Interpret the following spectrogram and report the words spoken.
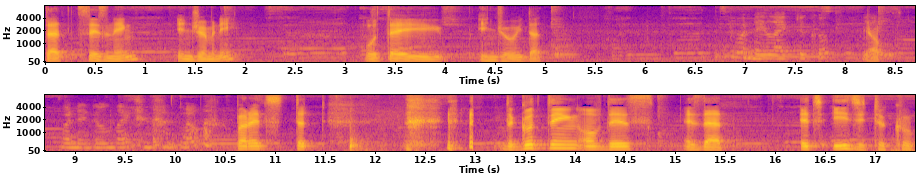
that seasoning in Germany? Would they enjoy that? When they like to cook. Yep. When they don't like to cook, no. But it's the the good thing of this is that it's easy to cook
